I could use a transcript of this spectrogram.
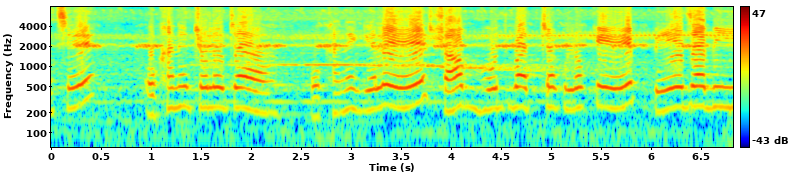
আছে ওখানে চলে যা। ওখানে গেলে সব ভূত বাচ্চাগুলোকে পেয়ে যাবি।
